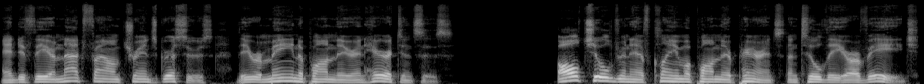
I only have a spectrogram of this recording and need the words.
and if they are not found transgressors, they remain upon their inheritances. All children have claim upon their parents until they are of age,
